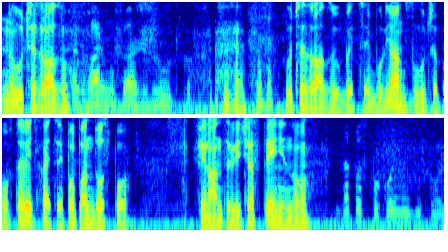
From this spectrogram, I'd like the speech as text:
Ну лучше зразу, Так гарно, що аж жутко. лучше зразу вбити цей бур'ян, лучше повторити, хай цей попандос по фінансовій частині, ну, Зато спокійною душою.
